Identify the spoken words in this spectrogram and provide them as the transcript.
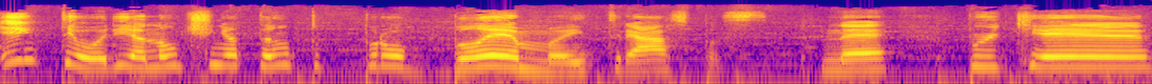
em teoria não tinha tanto problema, entre aspas, né? Porque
